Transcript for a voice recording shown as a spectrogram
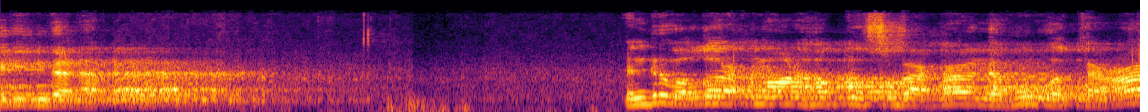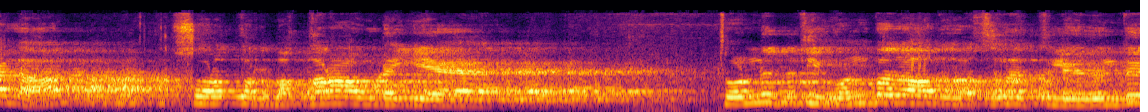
எறிந்தனர். என்று வல்ல ரஹ்மான் ஹக்கு சுபஹானஹு சூரத்துல் பக்ராவுடைய தொண்ணூற்றி ஒன்பதாவது வசனத்திலிருந்து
